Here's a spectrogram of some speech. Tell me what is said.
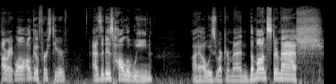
All right, well, I'll go first here. As it is Halloween, I always recommend the Monster Mash.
